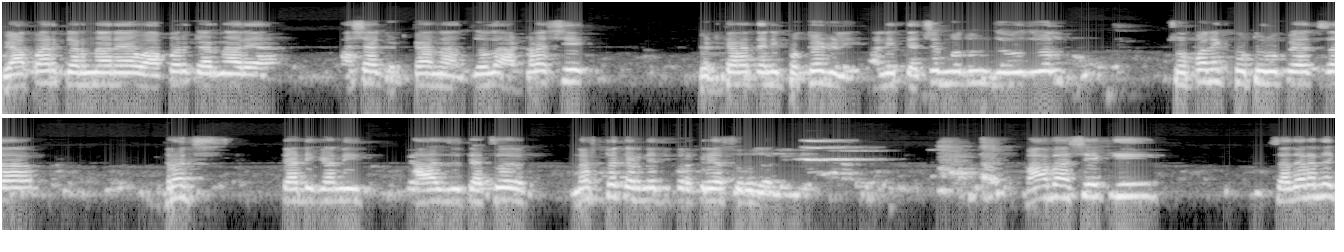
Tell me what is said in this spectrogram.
व्यापार करणाऱ्या वापर करणाऱ्या अशा घटकांना जवळजवळ अठराशे घटकांना त्यांनी पकडले आणि त्याच्यामधून जवळजवळ चोपन्न एक कोटी रुपयाचा ड्रग्स त्या ठिकाणी आज त्याचं नष्ट करण्याची प्रक्रिया सुरू झालेली आहे. बाब असे की साधारण एक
